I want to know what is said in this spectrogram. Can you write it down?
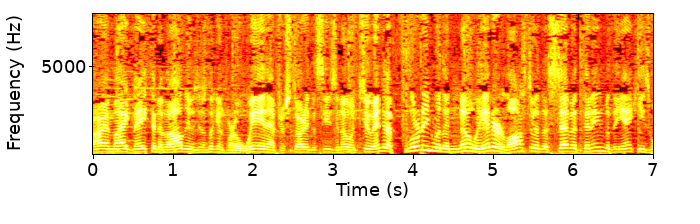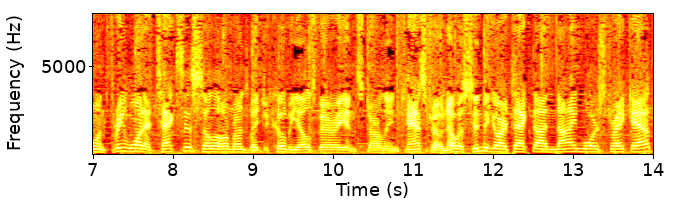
All right, Mike. Nathan Eovaldi was just looking for a win after starting the season 0-2. Ended up flirting with a no-hitter. Lost it in the seventh inning, but the Yankees won 3-1 at Texas. Solo home runs by Jacoby Ellsbury and Starlin Castro. Noah Syndergaard tacked on nine more strikeouts,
